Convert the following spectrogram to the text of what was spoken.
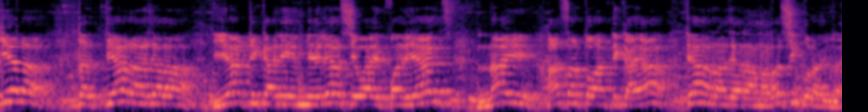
केलं तर त्या राजाला या ठिकाणी मेल्याशिवाय पर्यायच नाही असा तो अतिकाया त्या राजा रावणाला शिकू लागला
